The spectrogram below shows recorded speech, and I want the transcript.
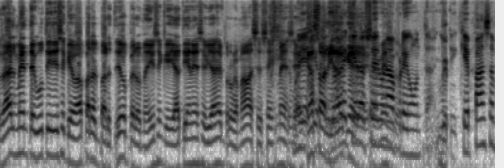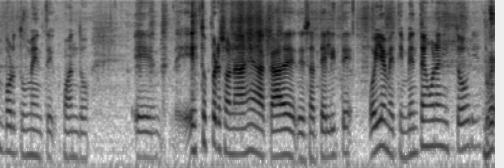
realmente Guti dice que va para el partido, pero me dicen que ya tiene ese viaje programado hace seis meses. Oye, es yo- casualidad yo, le que. quiero hacer una pregunta, Guti. ¿Qué pasa por tu mente cuando eh, estos personajes acá de, de satélite, oye, me te inventan unas historias? Me-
